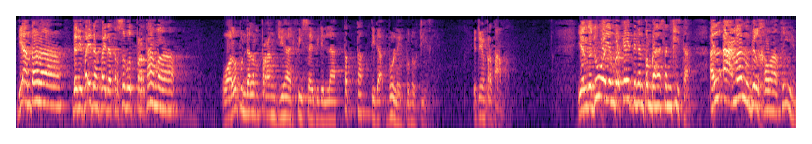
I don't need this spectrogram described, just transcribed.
Di antara dari faedah-faedah tersebut pertama, walaupun dalam perang jihad fisabilillah tetap tidak boleh bunuh diri. Itu yang pertama. Yang kedua yang berkait dengan pembahasan kita. Al-a'malu bil khawatim.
